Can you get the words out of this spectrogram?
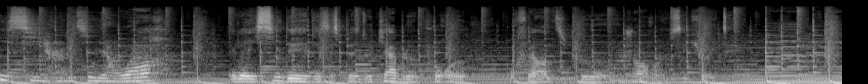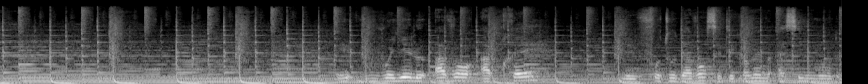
Ici, un petit miroir. Et là ici, des, espèces de câbles pour, pour faire un petit peu genre sécurité. Et vous voyez le avant-après, les photos d'avant, c'était quand même assez immonde.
